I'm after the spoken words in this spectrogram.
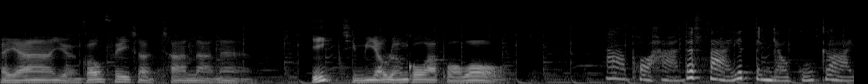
係啊，陽光非常燦爛啊！咦，前面有兩個阿婆喎、阿婆行得快，一定有古怪。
